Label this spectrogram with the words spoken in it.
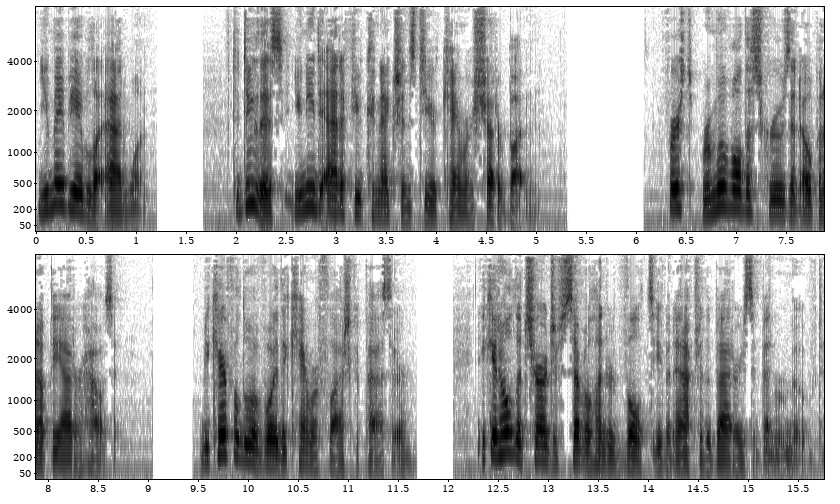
you may be able to add one. To do this, you need to add a few connections to your camera's shutter button. First, remove all the screws and open up the outer housing. Be careful to avoid the camera flash capacitor. It can hold a charge of several hundred volts even after the batteries have been removed.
